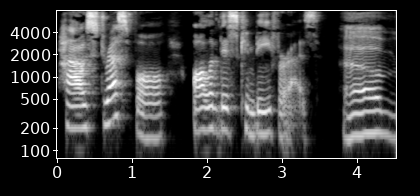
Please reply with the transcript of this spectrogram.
how stressful all of this can be for us. Absolutely.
